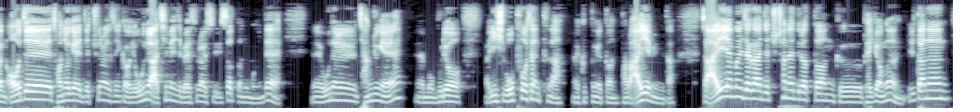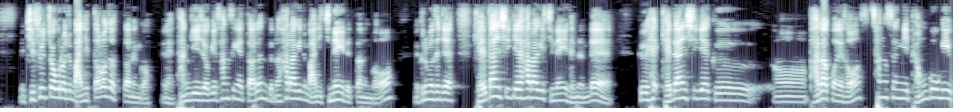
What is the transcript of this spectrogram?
그러니까 어제 저녁에 이제 출연했으니까 오늘 아침에 이제 매수를 할 수 있었던 종목인데 예, 오늘 장중에 예, 뭐 무려 25%나 급등했던 바로 IM입니다. 자, IM을 제가 이제 추천해 드렸던 그 배경은 일단은 기술적으로 좀 많이 떨어졌다는 거, 예, 단기적인 상승에 따른 그런 하락이 좀 많이 진행이 됐다는 거, 네, 그러면서 이제 계단식의 하락이 진행이 됐는데 그 계단식의 그 어, 바닥권에서 상승이 변곡이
